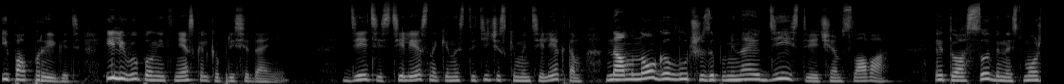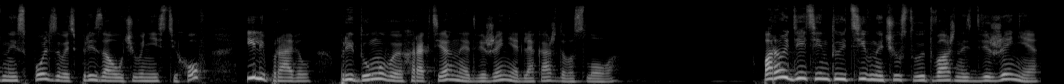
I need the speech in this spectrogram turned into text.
и попрыгать или выполнить несколько приседаний. Дети с телесно-кинестетическим интеллектом намного лучше запоминают действия, чем слова. Эту особенность можно использовать при заучивании стихов или правил, придумывая характерное движение для каждого слова. Порой дети интуитивно чувствуют важность движения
